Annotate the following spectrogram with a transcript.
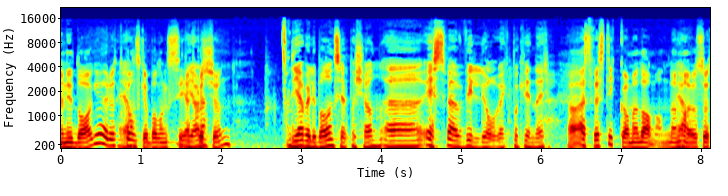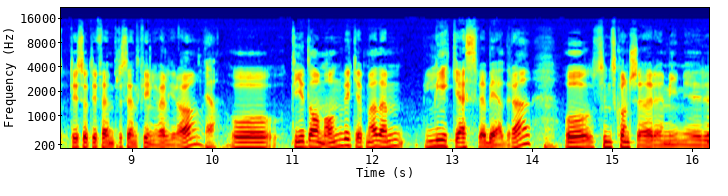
Men i dag er Rødt ja, ganske balansert på kjønn? De er veldig balansert på kjønn. Uh, SV er jo veldig overvekt på kvinner. Ja, SV stikker av med damene. De ja. har jo 70-75 kvinnelige velgere. Ja. Og de damene virker på meg, de liker SV bedre, og syns kanskje Mimir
